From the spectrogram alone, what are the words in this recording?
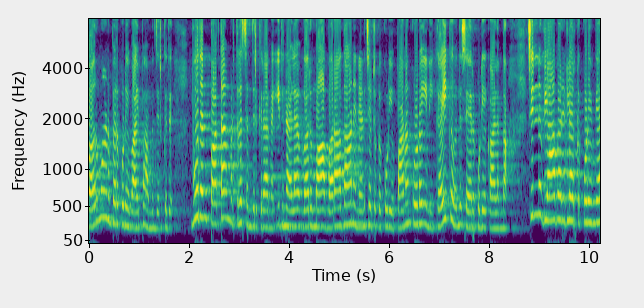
வருமானம் பெறக்கூடிய வாய்ப்பு அமைஞ்சிருக்குது. புதன் பத்தாம் இடத்துல சந்திருக்கிறாங்க இதனால வருமா வராதான்னு நினச்சிட்டு இருக்கக்கூடிய பணம் கூட இனி கைக்கு வந்து சேரக்கூடிய காலம்தான். சின்ன வியாபாரிகளாக இருக்கக்கூடியவங்க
